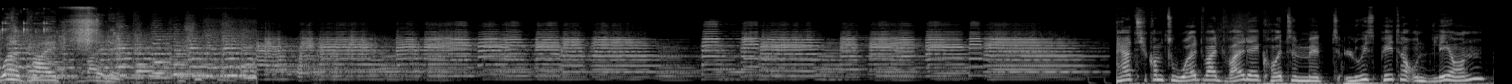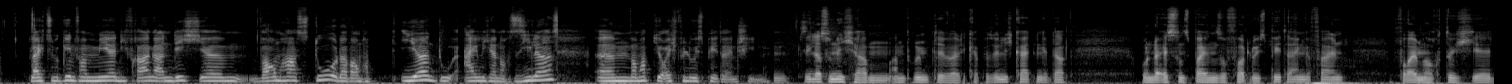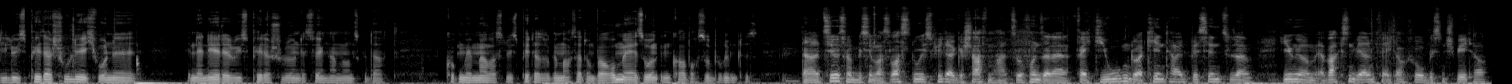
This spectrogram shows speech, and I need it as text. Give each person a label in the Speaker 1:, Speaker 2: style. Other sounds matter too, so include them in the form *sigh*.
Speaker 1: Worldwide Waldeck. Herzlich willkommen zu Worldwide Waldeck, heute mit Luis Peter und Leon. Gleich zu Beginn von mir die Frage an dich, ähm, warum hast du oder warum habt ihr, du eigentlich ja noch Silas, ähm, warum habt ihr euch für Luis Peter entschieden?
Speaker 2: Hm, Silas und ich haben an berühmte Waldecker Persönlichkeiten gedacht und da ist uns beiden sofort Luis Peter eingefallen, vor allem auch durch äh, die Luis Peter Schule. Ich wohne in der Nähe der Luis Peter Schule und deswegen haben wir uns gedacht, gucken wir mal, was Luis Peter so gemacht hat und warum er so in Korbach so berühmt ist.
Speaker 3: Dann erzähl uns mal ein bisschen was, was Luis Peter geschaffen hat. So von seiner vielleicht Jugend oder Kindheit bis hin zu seinem jüngeren Erwachsenwerden, vielleicht auch so ein bisschen später.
